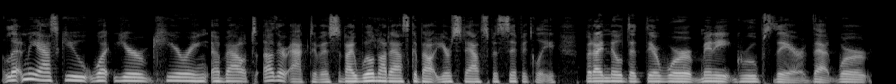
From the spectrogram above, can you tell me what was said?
let me ask you what you're hearing about other activists, and I will not ask about your staff specifically, but I know that there were many groups there that were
